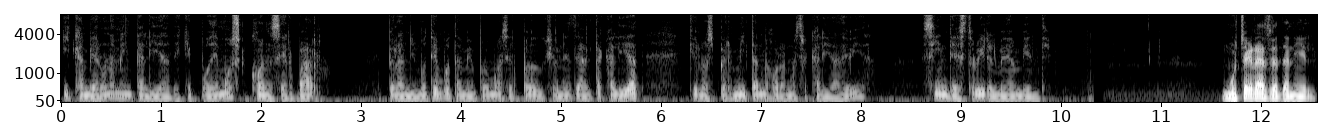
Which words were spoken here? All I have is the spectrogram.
y cambiar una mentalidad de que podemos conservar, pero al mismo tiempo también podemos hacer producciones de alta calidad que nos permitan mejorar nuestra calidad de vida, sin destruir el medio ambiente. Muchas gracias, Daniel.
